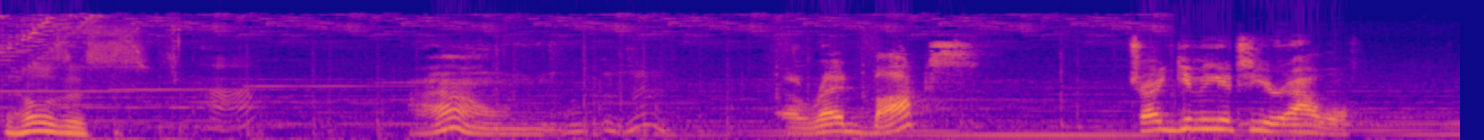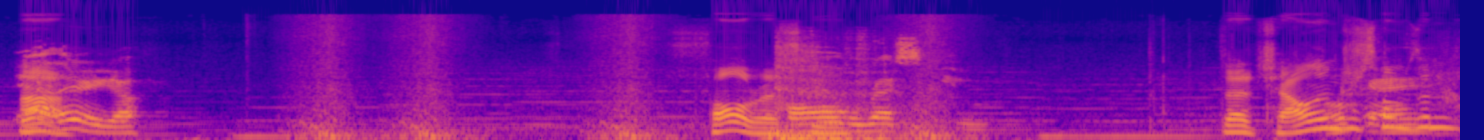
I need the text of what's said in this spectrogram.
The hell is this? Huh? I don't know. A red box? Try giving it to your owl. Yeah, Ah. there you go. Fall rescue. Call rescue. Is that a challenge or something?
